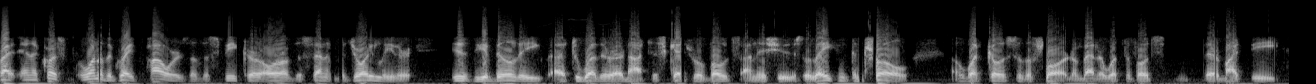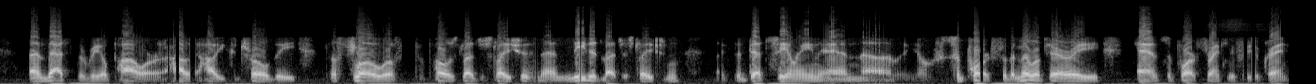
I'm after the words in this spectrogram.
Right, and of course, one of the great powers of the Speaker or of the Senate Majority Leader is the ability uh, to whether or not to schedule votes on issues, so they can control uh, what goes to the floor, no matter what the votes there might be, and that's the real power. How how you control the the flow of proposed legislation and needed legislation, like the debt ceiling and uh, you know support for the military and support, frankly, for Ukraine.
